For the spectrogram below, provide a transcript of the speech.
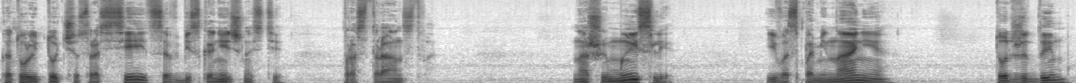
который тотчас рассеется в бесконечности пространства. Наши мысли и воспоминания – тот же дым –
